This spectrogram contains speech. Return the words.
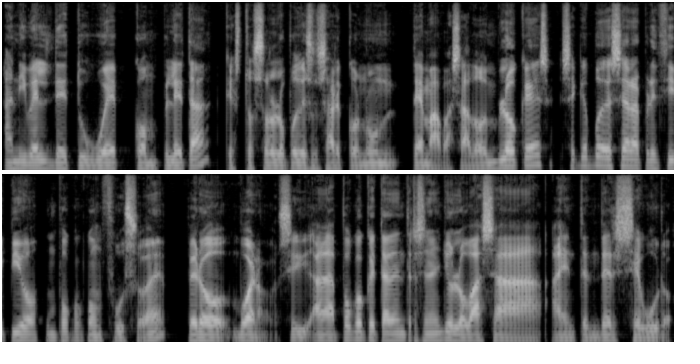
a nivel de tu web completa, que esto solo lo puedes usar con un tema basado en bloques. Sé que puede ser al principio un poco confuso, ¿eh? pero bueno, si a poco que te adentres en ello lo vas a, entender seguro.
